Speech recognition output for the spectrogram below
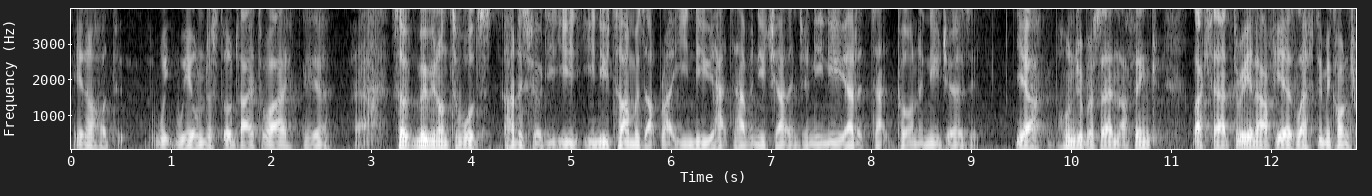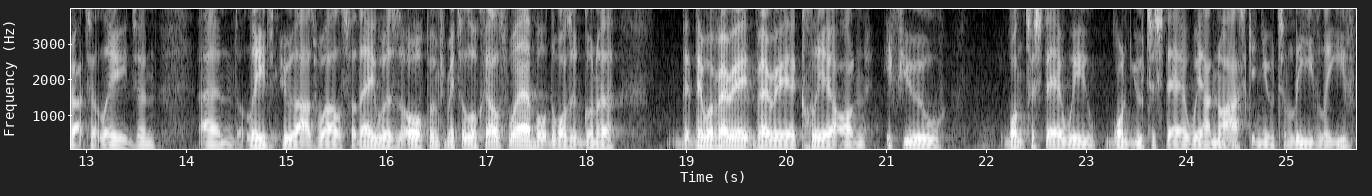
you know, we, we understood eye to eye. Yeah. Yeah. So moving on towards Huddersfield, you, you, you, knew time was up, right? You knew you had to have a new challenge, and you knew you had to put on a new jersey. Yeah, hundred percent. I think, like I said, three and a half years left in my contract at Leeds, and and Leeds knew that as well. So they was open for me to look elsewhere, but there wasn't gonna. They were very very clear on if you want to stay, we want you to stay. We are not mm. asking you to leave, leave.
